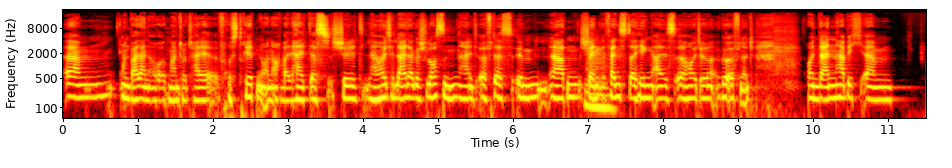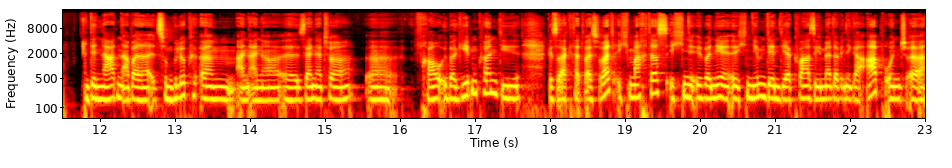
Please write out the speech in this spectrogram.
ähm, und war dann auch irgendwann total frustriert nur noch, weil halt das Schild heute leider geschlossen halt öfters im Ladenfenster mhm. hing als äh, heute geöffnet. Und dann habe ich ähm, den Laden aber zum Glück ähm, an eine äh, sehr nette äh, Frau übergeben können, die gesagt hat, weißt du was, ich mache das, ich, ne, ich nehme den dir quasi mehr oder weniger ab und äh,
